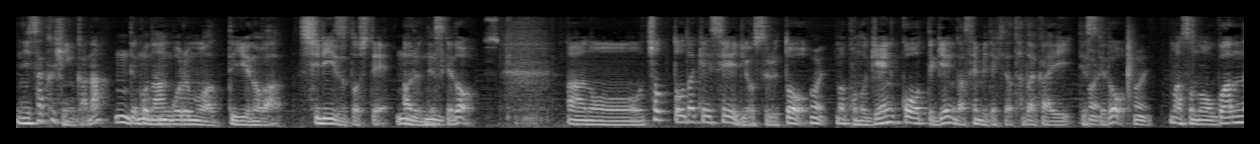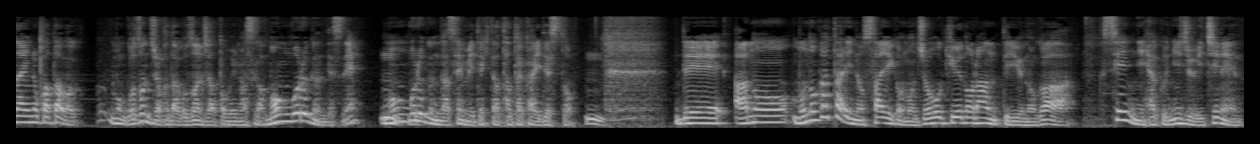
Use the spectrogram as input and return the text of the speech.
2作品かな、うんうんうんで、このアンゴルモアっていうのがシリーズとしてあるんですけど、あのーちょっとだけ整理をすると、はいまあ、この元寇って元が攻めてきた戦いですけど、はいはいまあ、そのご案内の方はもうご存知の方はご存知だと思いますがモンゴル軍ですね、うんうんモンゴル軍が攻めてきた戦いですと。うん。であの物語の最後の承久の乱っていうのが1221年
